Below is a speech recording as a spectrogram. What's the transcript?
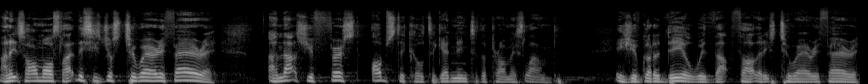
and it's almost like this is just too airy fairy, and that's your first obstacle to getting into the promised land. Is you've got to deal with that thought that it's too airy fairy.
